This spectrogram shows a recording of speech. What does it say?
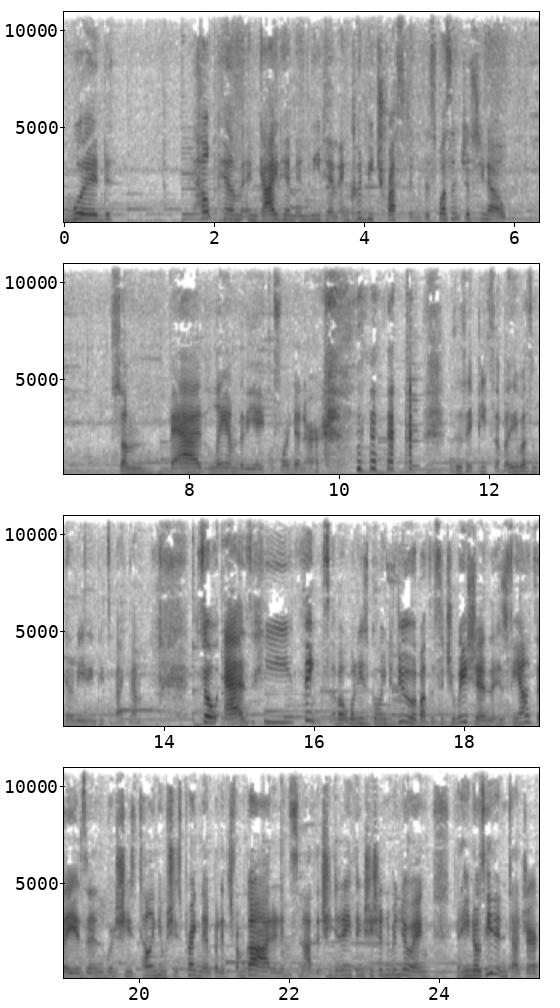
would help him and guide him and lead him and could be trusted. That this wasn't just, you know, some bad lamb that he ate before dinner. I was to say pizza, but he wasn't to be eating pizza back then. So, as he thinks about what he's going to do about the situation that his fiance is in, where she's telling him she's pregnant, but it's from God and it's not that she did anything she shouldn't have been doing, and he knows he didn't touch her,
